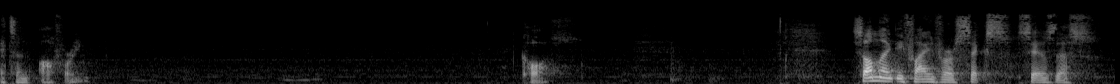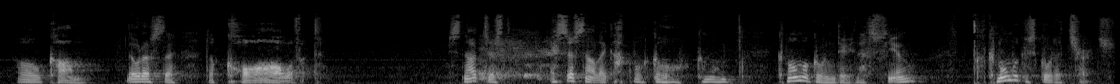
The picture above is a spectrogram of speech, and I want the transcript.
It's an offering. It costs. Psalm 95 verse 6 says this, Oh come. Notice the, the call of it. It's not just, it's just not like, oh, we'll go, come on, come on, we'll go and do this, you know. Come on, we'll just go to church.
